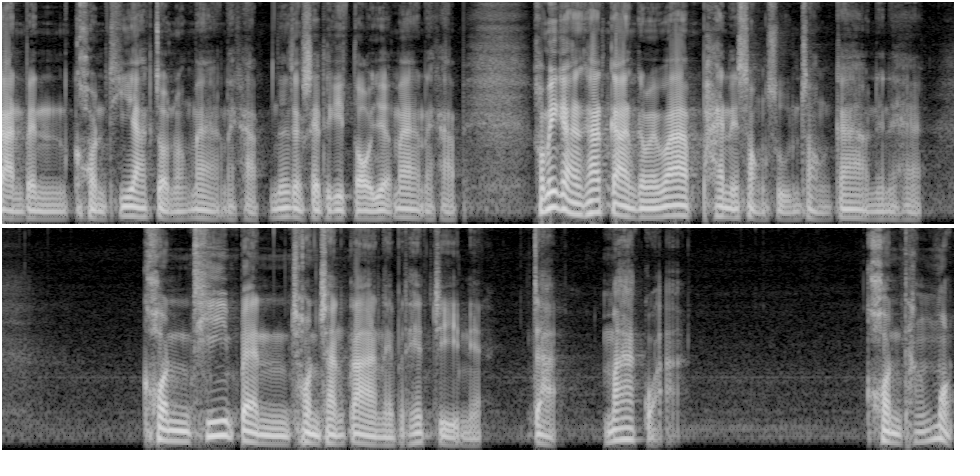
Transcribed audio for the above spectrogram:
การเป็นคนที่ยากจนมาก ๆ นะครับ เนื่องจากเศรษฐกิจโตเยอะมากนะครับ เขามีการคาดการณ์กันไว้ว่าภายใน 2029 เนี่ยนะฮะ คนที่เป็นชนชั้นกลางในประเทศจีนเนี่ยจะมากกว่าคนทั้งหมด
